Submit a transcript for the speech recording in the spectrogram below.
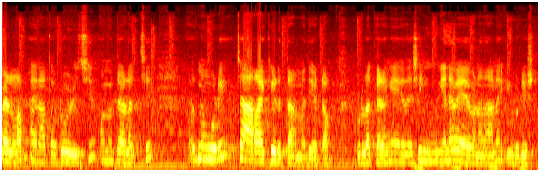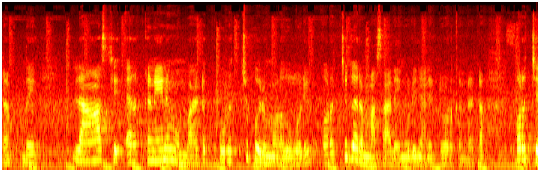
വെള്ളം അതിനകത്തോട്ട് ഒഴിച്ച് ഒന്ന് തിളച്ച് ഒന്നും കൂടി ചാറാക്കി എടുത്താൽ മതി കേട്ടോ. ഉരുളക്കിഴങ്ങ് ഏകദേശം ഇങ്ങനെ വേവണതാണ് ഇവിടെ ഇഷ്ടം. ദേ ലാസ്റ്റ് ഇറക്കണേന് മുമ്പായിട്ട് കുറച്ച് കുരുമുളക് പൊടി കുറച്ച് ഗരം മസാലയും കൂടി ഞാൻ ഇട്ട് കൊടുക്കുന്നുണ്ട് കേട്ടോ കുറച്ച്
